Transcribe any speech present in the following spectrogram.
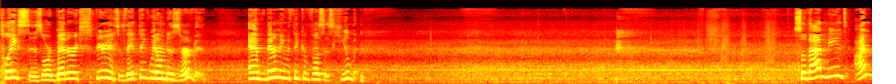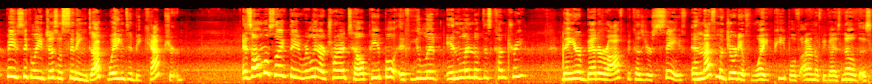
places or better experiences. They think we don't deserve it. And they don't even think of us as human. So that means I'm basically just a sitting duck waiting to be captured. It's almost like they really are trying to tell people if you live inland of this country, then you're better off because you're safe. And that's majority of white people. If, I don't know if you guys know this.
